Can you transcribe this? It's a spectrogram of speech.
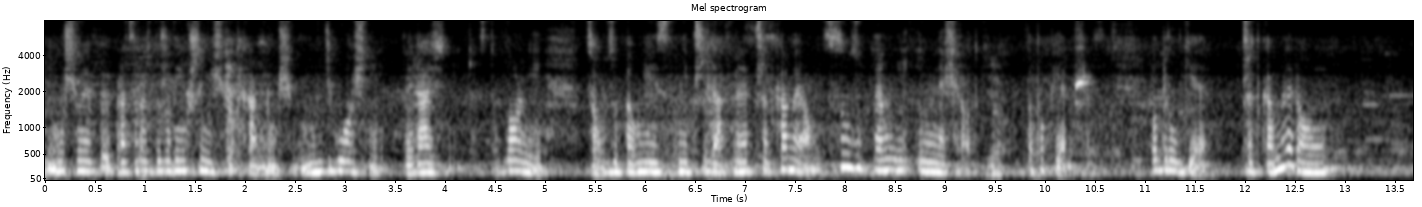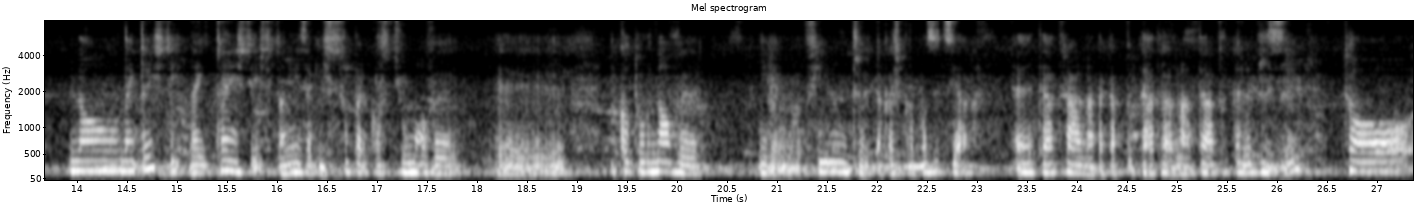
musimy pracować dużo większymi środkami, musimy mówić głośniej, wyraźniej, często wolniej, co zupełnie jest nieprzydatne przed kamerą. To są zupełnie inne środki. To po pierwsze. Po drugie, przed kamerą no najczęściej, najczęściej, jeśli to nie jest jakiś super kostiumowy yy, i koturnowy, nie wiem, film czy jakaś propozycja yy, teatralna, taka teatralna, teatru telewizji, to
